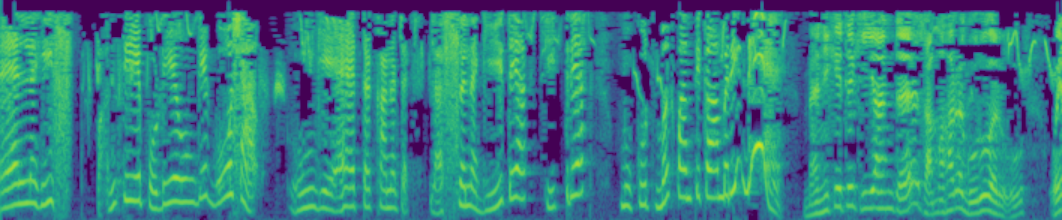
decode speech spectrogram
ලෑල්ල හිස්. පන්තියේ පොඩි උන්ගේ ഘോഷාව. උන්ගේ ඈත කනට ලස්සන ගීතයක් චිත්‍රයක් මුකුත්ම පන්ති කාමරේ නෑ. මැනිකෙට කියන්න සමහර ගුරුවරු ඔය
